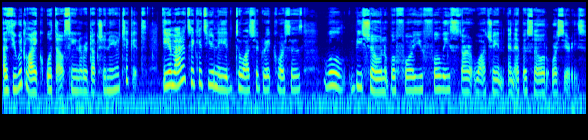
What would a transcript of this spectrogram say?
as you would like without seeing a reduction in your tickets. The amount of tickets you need to watch the great courses will be shown before you fully start watching an episode or series.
